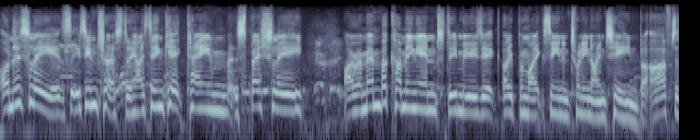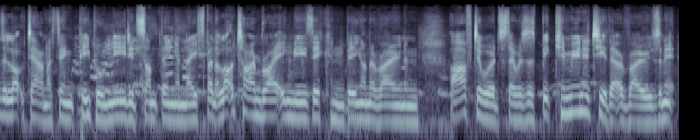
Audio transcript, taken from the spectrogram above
Honestly, it's it's interesting. I think it came especially. I remember coming into the music open mic scene in 2019, but after the lockdown, I think people needed something, and they spent a lot of time writing music and being on their own. And afterwards, there was this big community that arose, and it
